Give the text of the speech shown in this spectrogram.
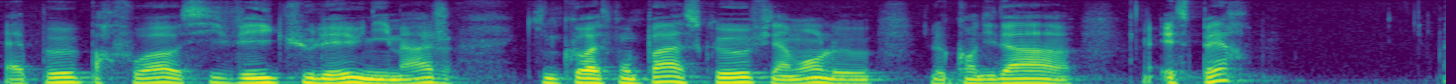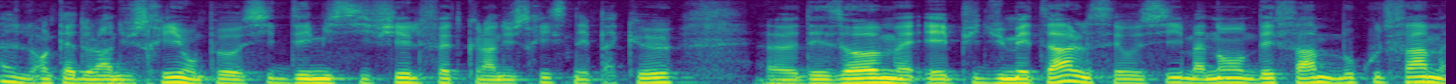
Elle peut parfois aussi véhiculer une image qui ne correspond pas à ce que finalement le, le candidat espère. Dans le cas de l'industrie, on peut aussi démystifier le fait que l'industrie, ce n'est pas que euh, des hommes et puis du métal, c'est aussi maintenant des femmes, beaucoup de femmes,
